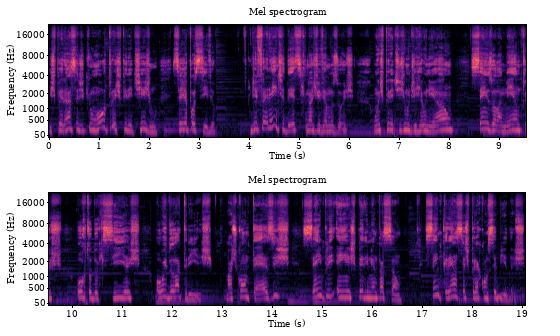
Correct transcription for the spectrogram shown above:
Esperança de que um outro espiritismo seja possível. Diferente desse que nós vivemos hoje. Um espiritismo de reunião, sem isolamentos, ortodoxias ou idolatrias, mas com teses sempre em experimentação, sem crenças preconcebidas.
